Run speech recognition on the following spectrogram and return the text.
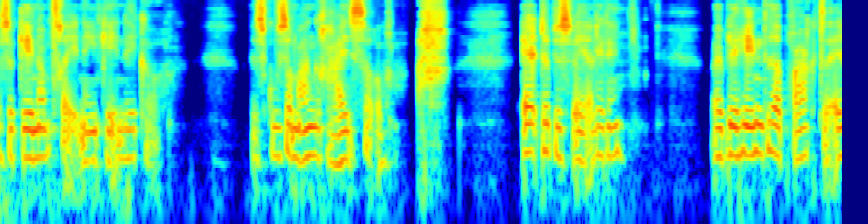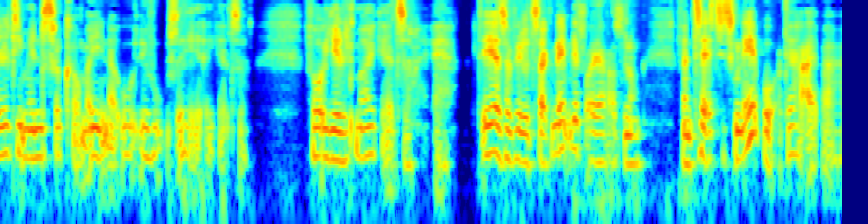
Og så genoptræning igen, ikke? Og jeg skulle så mange rejser, og ah, alt er besværligt, ikke? Og jeg blev hentet og bragt, og alle de mennesker kommer ind og ud i huset her, ikke? Altså, for at hjælpe mig, ikke? Altså, ja. Det er jeg selvfølgelig taknemmelig for, jeg har sådan nogle fantastiske naboer, det har jeg bare.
